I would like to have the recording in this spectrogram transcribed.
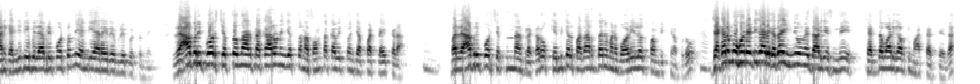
దానికి ఎన్డీటీబీ ల్యాబ్ రిపోర్ట్ ఉంది ఎన్డీఆర్ఐ ల్యాబ్ రిపోర్ట్ ఉంది ల్యాబ్ రిపోర్ట్స్ చెప్తున్న దాని ప్రకారం నేను చెప్తున్నా సొంత కవిత్వం చెప్పట్లే ఇక్కడ. మరి ల్యాబ్ రిపోర్ట్స్ చెప్తున్న దాని ప్రకారం ఒక కెమికల్ పదార్థాన్ని మన బాడీలోకి పంపించినప్పుడు. జగన్మోహన్ రెడ్డి గారు కదా హిందువుల మీద దాడి చేసింది పెద్దవాడు కాబట్టి మాట్లాడట్లేదా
